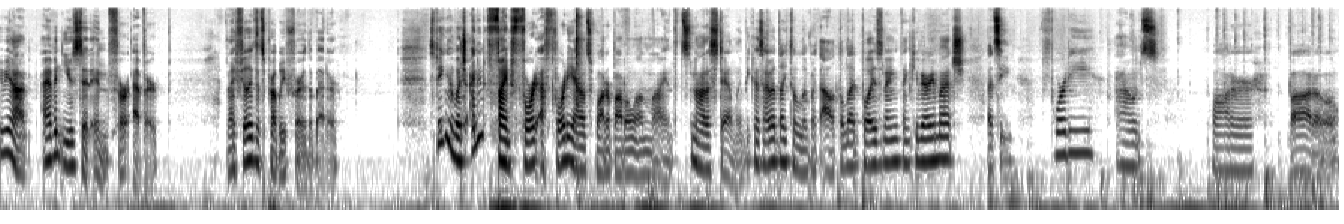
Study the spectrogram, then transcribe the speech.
Maybe not. I haven't used it in forever. And I feel like that's probably for the better. Speaking of which, I need to find 40, a 40 ounce water bottle online that's not a Stanley because I would like to live without the lead poisoning. Thank you very much. Let's see. 40 ounce water bottle.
